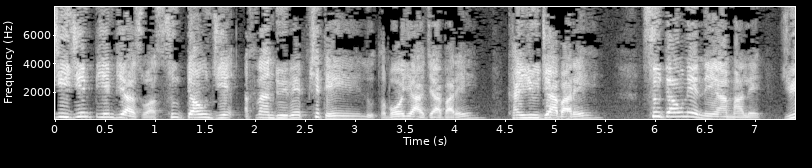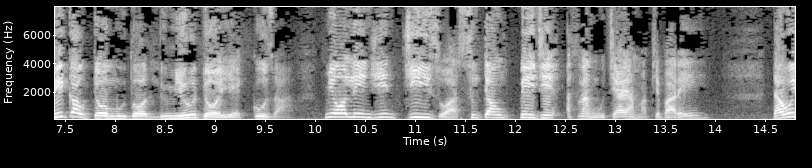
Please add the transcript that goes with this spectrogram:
ကြည်ခြင်းပြင်းပြစွာဆုတောင်းခြင်းအသံတွေပဲဖြစ်တယ်လို့သဘောရကြပါတယ်ခံယူကြပါတယ် ဆုတောင်းတဲ့နေရာမှာလဲရွေးကောက်တော်မူသော လူမျိုးတော်ရဲ့ကိုစားမျောလင့်ခြင်းကြီးစွာဆုတောင်းပေးခြင်းအသံကိုကြားရမှာဖြစ်ပါတယ်ဒါဝိ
